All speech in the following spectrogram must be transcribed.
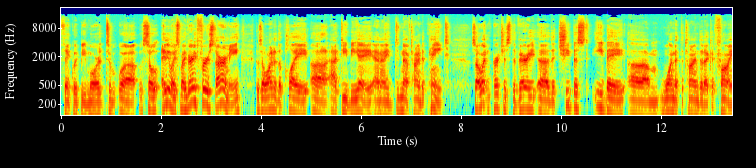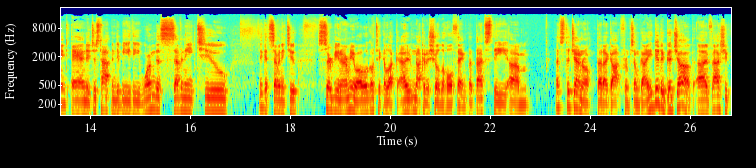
think would be more to, uh, so anyways, my very first army, because I wanted to play uh, at DBA and I didn't have time to paint, so I went and purchased the very uh, the cheapest eBay um, one at the time that I could find, and it just happened to be the one to seventy two. I think it's seventy two Serbian Army. Well, we'll go take a look. I'm not going to show the whole thing, but that's the um, that's the general that I got from some guy. He did a good job. I've actually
